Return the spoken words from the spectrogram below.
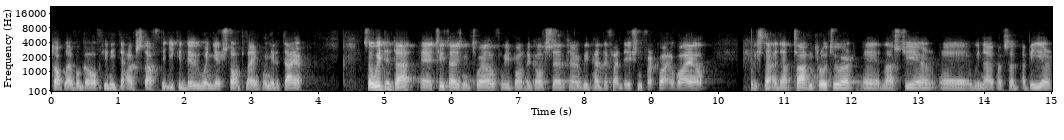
top level golf. You need to have stuff that you can do when you stop playing, when you retire." So we did that. Uh, 2012, we bought the golf centre. We'd had the foundation for quite a while we started up Tartan Pro Tour uh, last year. Uh, we now have some a beer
